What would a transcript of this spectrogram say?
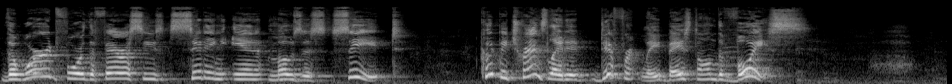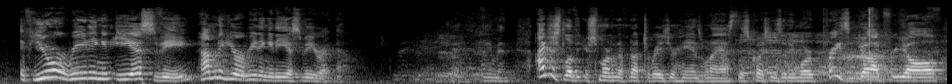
the word for the Pharisees sitting in Moses' seat could be translated differently based on the voice. If you are reading an ESV, how many of you are reading an ESV right now? I just love that you're smart enough not to raise your hands when I ask those questions anymore. Praise God for y'all.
